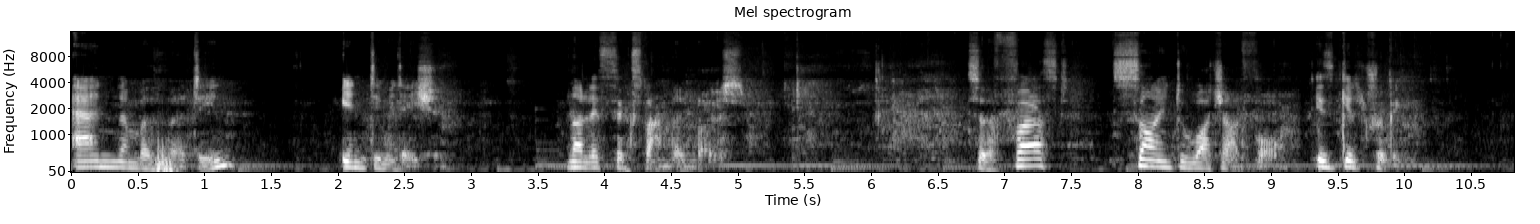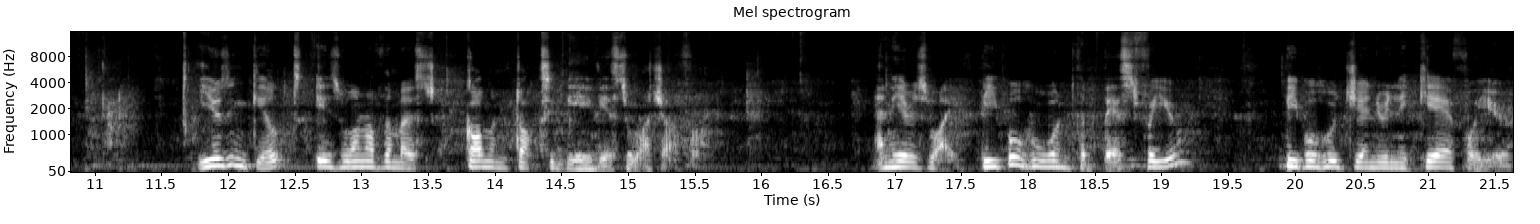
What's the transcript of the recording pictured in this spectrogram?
And number 13, intimidation. Now let's expand on those. So the first sign to watch out for is guilt tripping. Using guilt is one of the most common toxic behaviors to watch out for. And here is why people who want the best for you, people who genuinely care for you,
